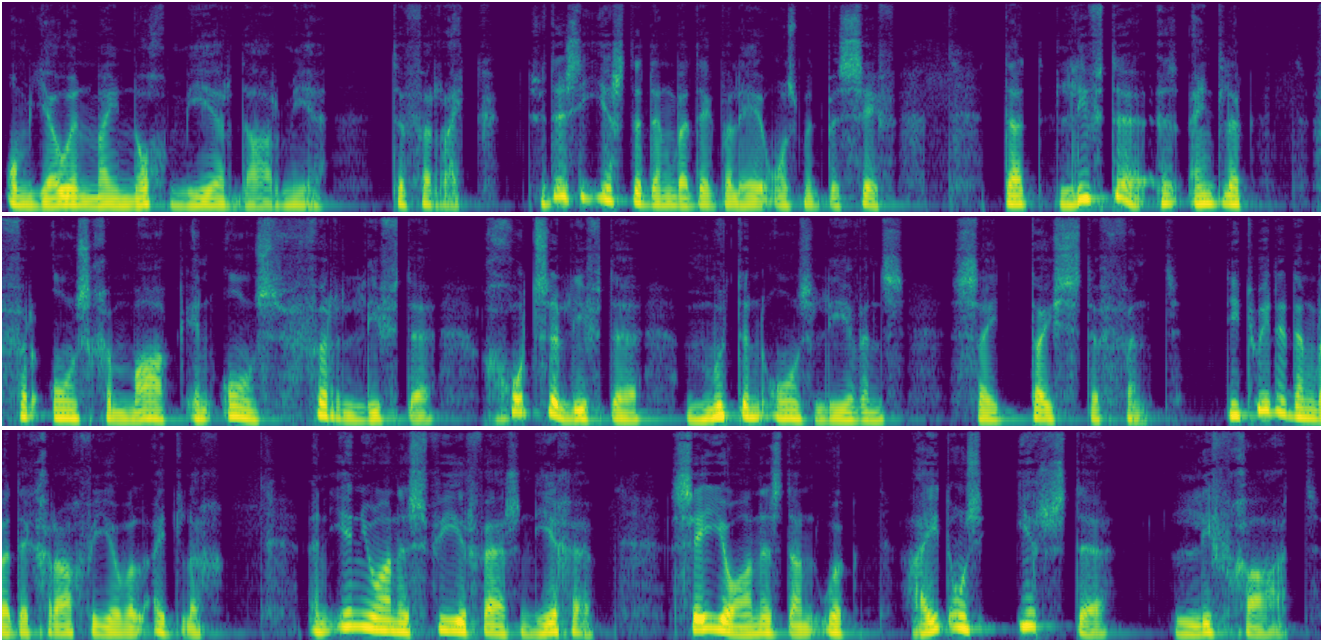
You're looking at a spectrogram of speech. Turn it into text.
om jou en my nog meer daarmee te verryk. So dis die eerste ding wat ek wil hê ons moet besef dat liefde is eintlik vir ons gemaak en ons vir liefde. God se liefde moet in ons lewens sy tuiste vind. Die tweede ding wat ek graag vir jou wil uitlig. In 1 Johannes 4 vers 9 sê Johannes dan ook hy het ons eerste liefgehad.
